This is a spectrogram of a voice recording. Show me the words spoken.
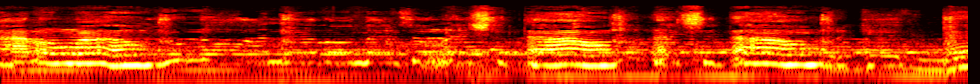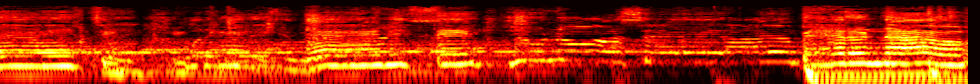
not around. You know I never meant to let you down, let you down. Anything, you can do anything. You know I said I am better now.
